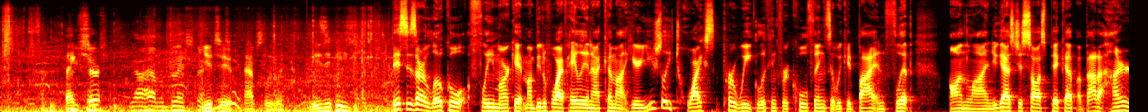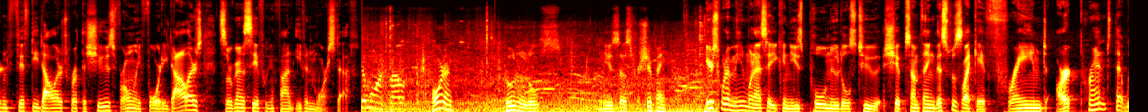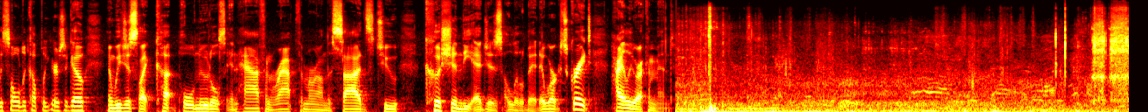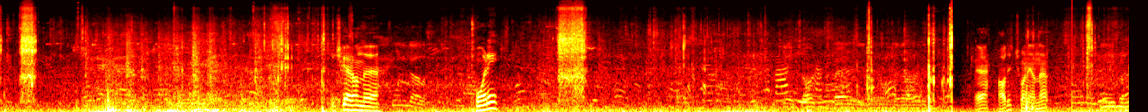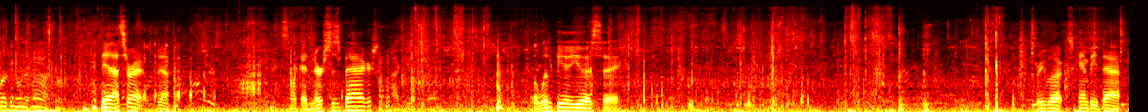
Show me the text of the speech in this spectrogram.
Thank you, sir. Y'all have a blessed day. You too. Absolutely. Easy peasy. This is our local flea market. My beautiful wife Hayley and I come out here usually twice per week looking for cool things that we could buy and flip online. You guys just saw us pick up about $150 worth of shoes for only $40. So we're going to see if we can find even more stuff. Good morning. Poo noodles. Use those for shipping. Here's what I mean when I say you can use pool noodles to ship something. This was like a framed art print that we sold a couple years ago, and we just like cut pool noodles in half and wrap them around the sides to cushion the edges a little bit. It works great. Highly recommend. Got on the 20? Yeah, I'll do 20 on that. Working on the house. Yeah, that's right. Yeah. It's like a nurse's bag or something. I guess so. Olympia, USA. Three bucks, can't beat that.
